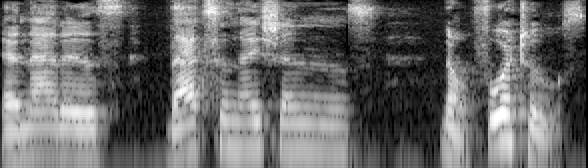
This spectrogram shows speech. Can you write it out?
and that is vaccinations. No, four tools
